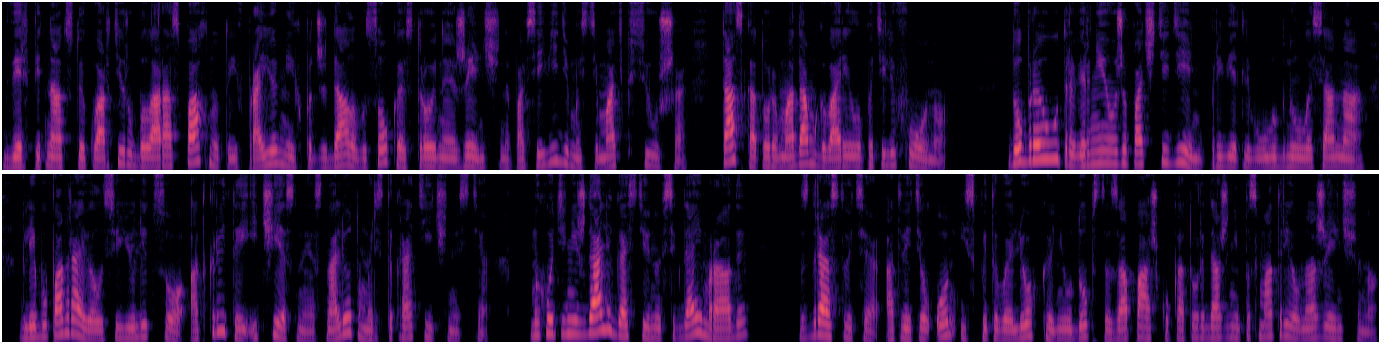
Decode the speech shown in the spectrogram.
Дверь в пятнадцатую квартиру была распахнута, и в проеме их поджидала высокая стройная женщина, по всей видимости, мать Ксюша, та, с которой мадам говорила по телефону. «Доброе утро, вернее, уже почти день», – приветливо улыбнулась она. Глебу понравилось ее лицо, открытое и честное, с налетом аристократичности – мы хоть и не ждали гостей, но всегда им рады. «Здравствуйте», — ответил он, испытывая легкое неудобство за Пашку, который даже не посмотрел на женщину.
